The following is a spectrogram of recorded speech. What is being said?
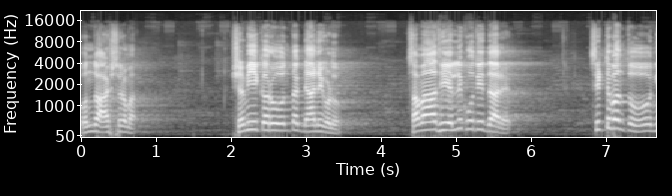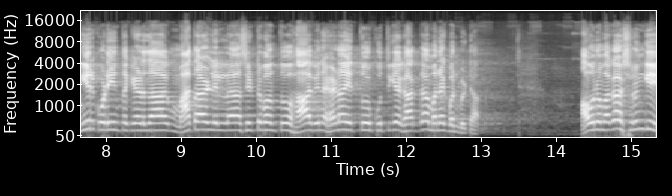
ಒಂದು ಆಶ್ರಮ. ಶಮೀಕರು ಅಂತ ಜ್ಞಾನಿಗಳು ಸಮಾಧಿಯಲ್ಲಿ ಕೂತಿದ್ದಾರೆ. ಸಿಟ್ಟು ಬಂತು, ನೀರು ಕೊಡಿ ಅಂತ ಕೇಳಿದಾಗ ಮಾತಾಡಲಿಲ್ಲ, ಸಿಟ್ಟು ಬಂತು, ಹಾವಿನ ಹೆಣ ಇತ್ತು ಕುತ್ತಿಗೆಗೆ ಹಾಕ್ದ, ಮನೆಗೆ ಬಂದ್ಬಿಟ್ಟ. ಅವನ ಮಗ ಶೃಂಗಿ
